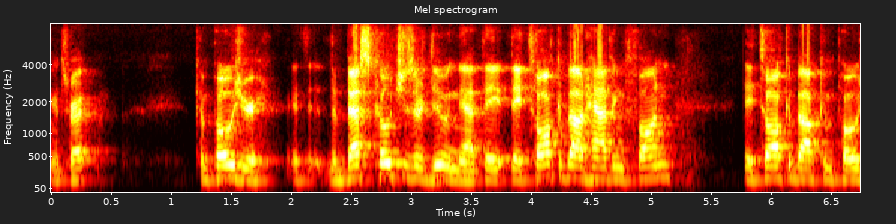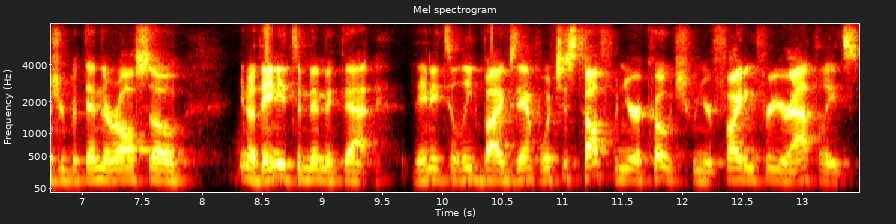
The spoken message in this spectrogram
That's right. Composure. The best coaches are doing that. They they talk about having fun, they talk about composure, but then they're also, you know, they need to mimic that. They need to lead by example, which is tough when you're a coach, when you're fighting for your athletes,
